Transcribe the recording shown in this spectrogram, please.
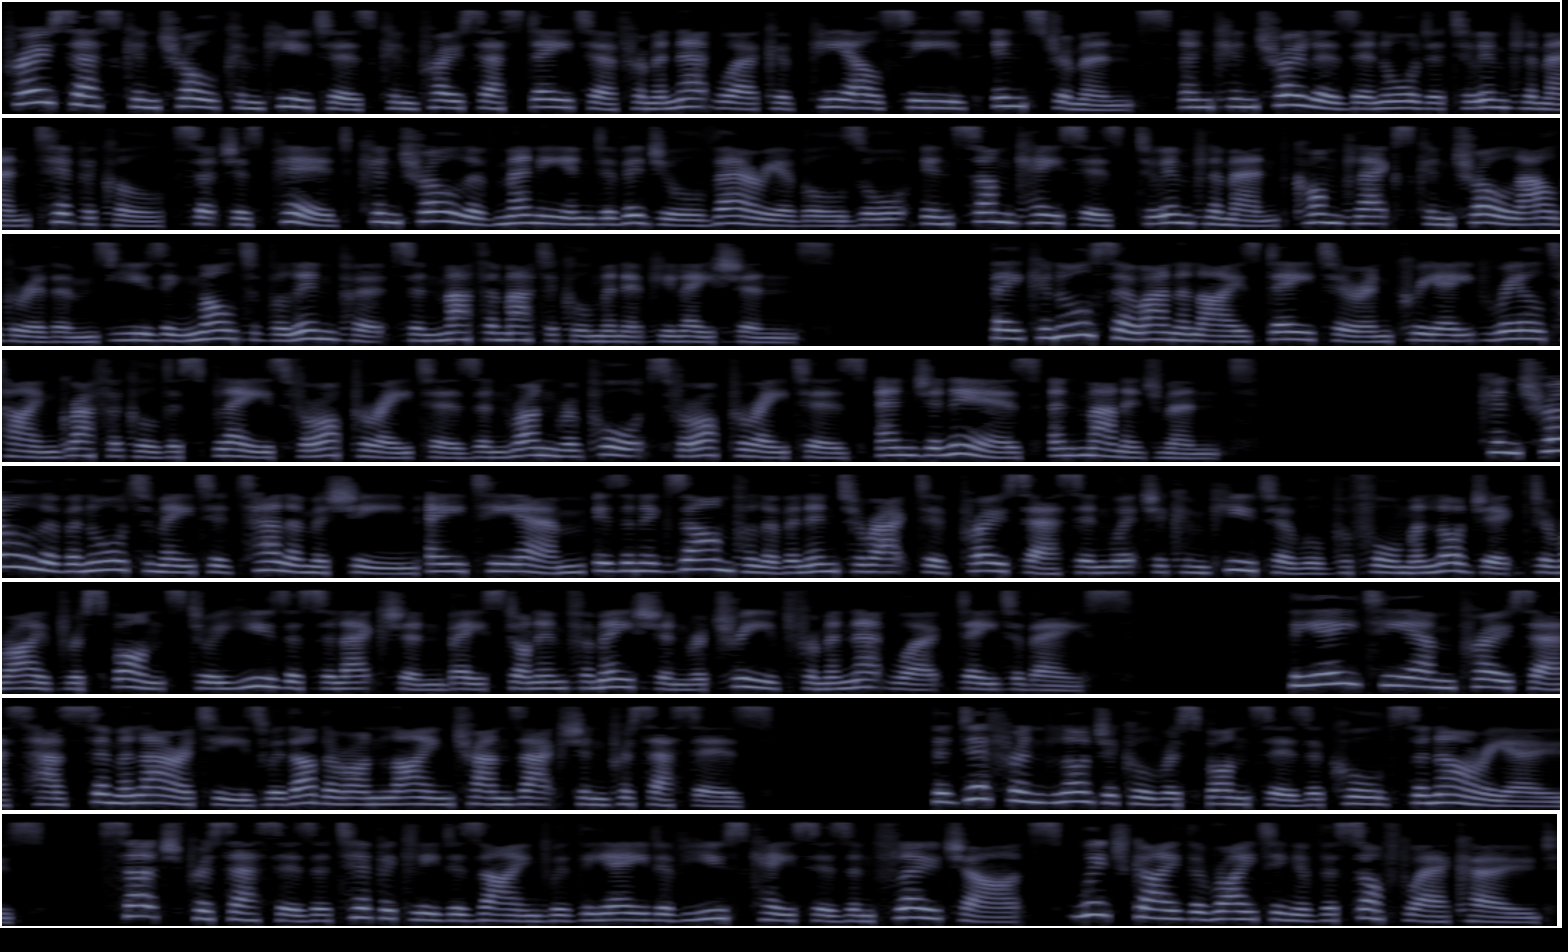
Process control computers can process data from a network of PLCs, instruments, and controllers in order to implement typical, such as PID, control of many individual variables or, in some cases, to implement complex control algorithms using multiple inputs and mathematical manipulations. They can also analyze data and create real-time graphical displays for operators and run reports for operators, engineers, and management. Control of an automated teller machine ATM, is an example of an interactive process in which a computer will perform a logic-derived response to a user selection based on information retrieved from a network database. The ATM process has similarities with other online transaction processes. The different logical responses are called scenarios. Such processes are typically designed with the aid of use cases and flowcharts, which guide the writing of the software code.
